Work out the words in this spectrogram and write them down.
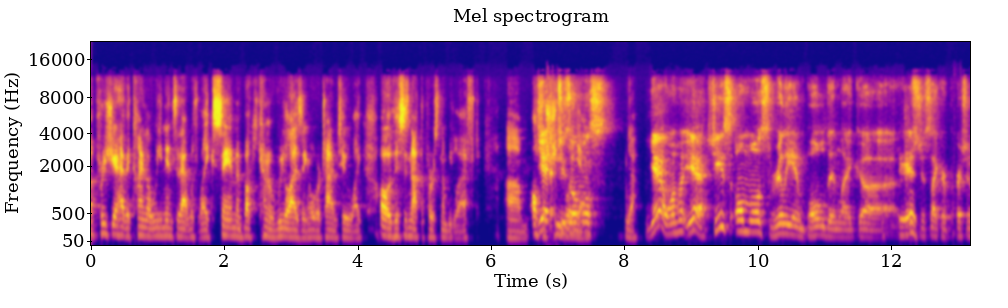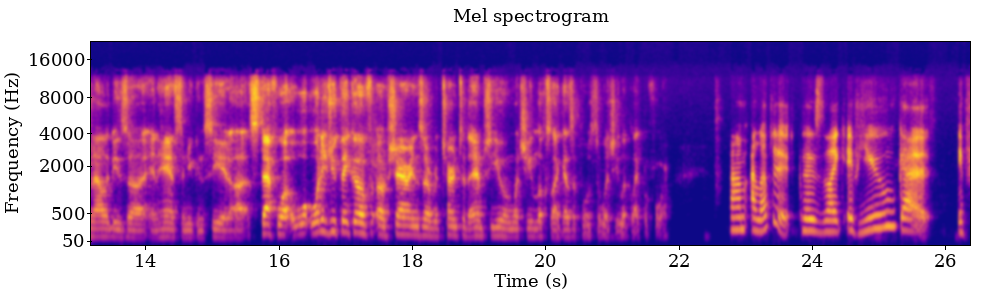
appreciate how they kind of lean into that with like Sam and Bucky kind of realizing over time too, like, oh, this is not the person that we left. Um, also, yeah, she's almost yeah. Yeah, well, yeah, she's almost really emboldened. Like, uh, it's just like her personality's uh, enhanced, and you can see it. Uh, Steph, what what did you think of of Sharon's uh, return to the MCU and what she looks like as opposed to what she looked like before? Um, I loved it because, like, if you got if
